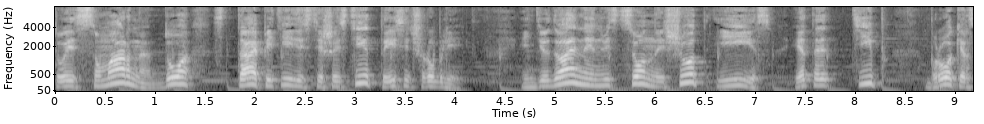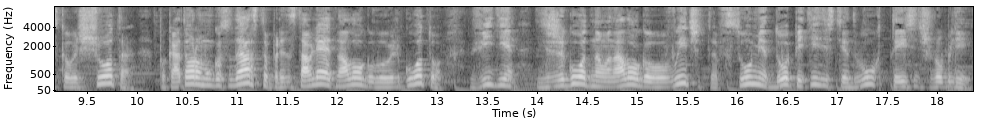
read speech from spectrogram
то есть суммарно до 156 тысяч рублей. Индивидуальный инвестиционный счет ИИС – это тип брокерского счета, по которому государство предоставляет налоговую льготу в виде ежегодного налогового вычета в сумме до 52 тысяч рублей,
